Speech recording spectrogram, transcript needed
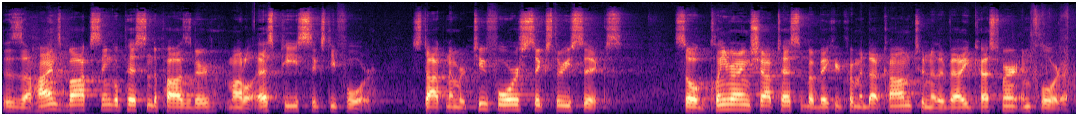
This is a Hinds Bock single piston depositor, model SP64, stock number 24636. Sold clean running shop tested by BakeryEquipment.com to another valued customer in Florida.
